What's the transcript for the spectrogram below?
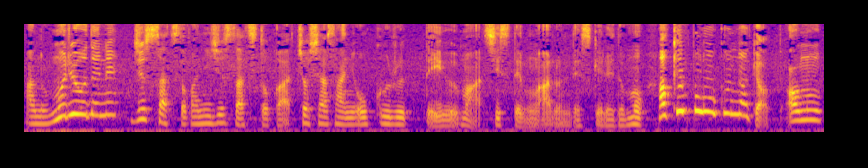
あの、無料でね、10冊とか20冊とか著者さんに送るっていう、まあ、システムがあるんですけれども、あ、憲本を送んなきゃ。あの、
